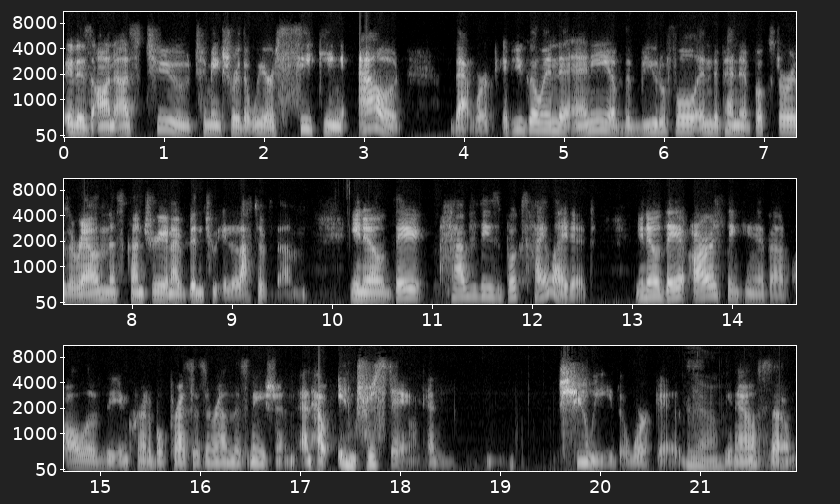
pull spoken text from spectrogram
it is on us too to make sure that we are seeking out that work. If you go into any of the beautiful independent bookstores around this country, and I've been to a lot of them, you know, they have these books highlighted. You know, they are thinking about all of the incredible presses around this nation and how interesting and chewy the work is. Yeah. You know, so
